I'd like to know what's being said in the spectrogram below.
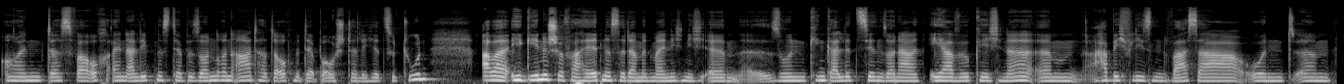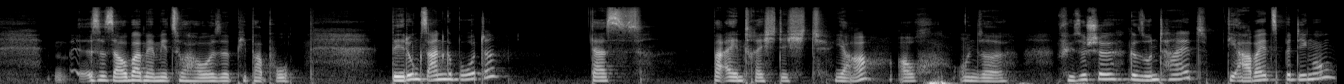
Und das war auch ein Erlebnis der besonderen Art, hatte auch mit der Baustelle hier zu tun. Aber hygienische Verhältnisse, damit meine ich nicht ähm, so ein Kinkerlitzchen, sondern eher wirklich, ne, ähm, habe ich fließend Wasser und ähm, ist es sauber bei mir zu Hause, pipapo. Bildungsangebote, das beeinträchtigt ja auch unsere physische Gesundheit, die Arbeitsbedingungen.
